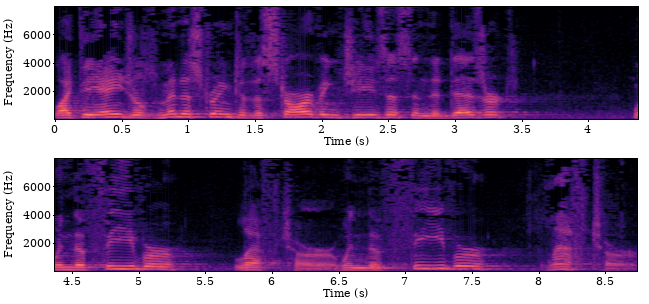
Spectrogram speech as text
like the angels ministering to the starving Jesus in the desert when the fever left her. When the fever left her,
